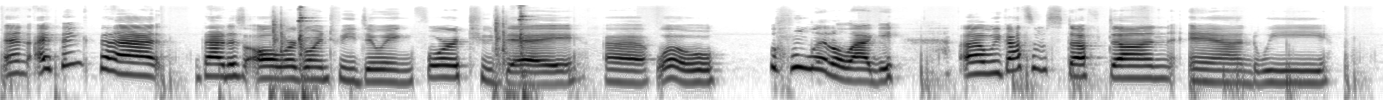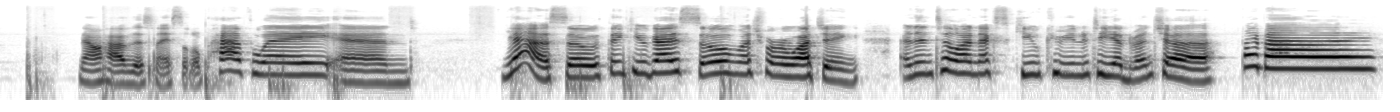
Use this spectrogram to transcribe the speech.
And I think that that is all we're going to be doing for today. Uh, whoa, little laggy. Uh, we got some stuff done, and we now have this nice little pathway, and yeah, so thank you guys so much for watching. And until our next Cube Community adventure, bye bye!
